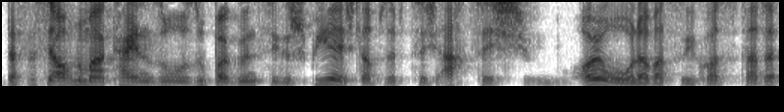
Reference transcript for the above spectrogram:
das ist ja auch nun mal kein so super günstiges Spiel. Ich glaube 70, 80 Euro oder was es gekostet hatte.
